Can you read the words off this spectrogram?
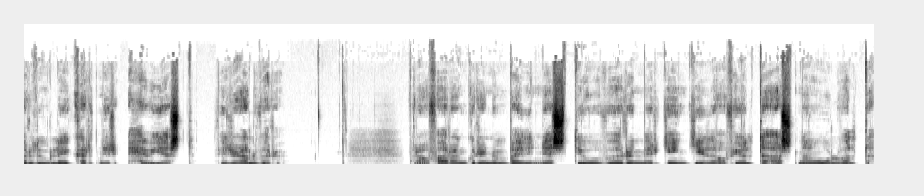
örðugleikarnir hefjast fyrir alvöru. Frá farangurinnum bæði nesti og vörum er gengið á fjölda asna og úlvalda.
